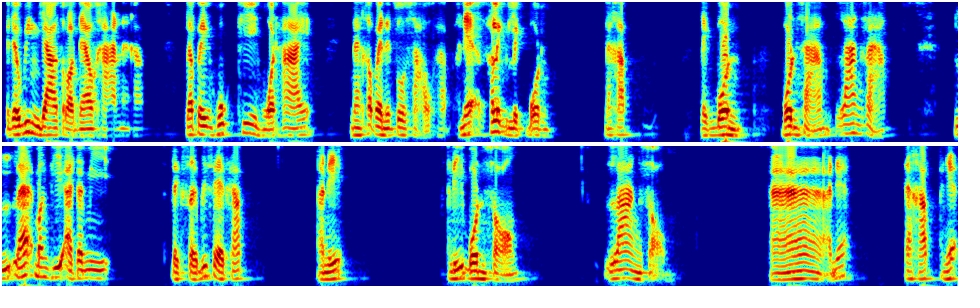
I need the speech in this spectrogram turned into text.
มันจะวิ่งยาวตลอดแนวคานนะครับ แล้วไปฮุกที่หัวท้ายนะเข้าไปในตัวเสาครับ อันนี้เขาเรียกเหล็กบนนะครับ เหล็กบนบนสามล่างสามและบางทีอาจจะมีเหล็กเสริมพิเศษครับ อันนี้ อันนี้บนสองล่างสองอ่า อันเนี้ยนะครับ อันเนี้ย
